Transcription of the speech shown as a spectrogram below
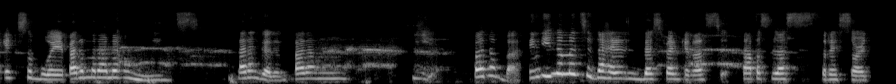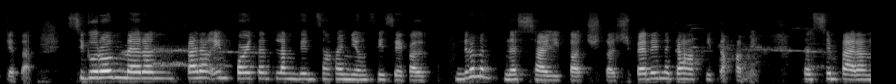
ekek sa buhay. Parang marami akong needs. Parang ganun. Parang, yeah, paano ba? Hindi naman sa dahil best friend kita, tapos last resort kita. Siguro meron, parang important lang din sa kanyang physical. Hindi naman necessarily touch-touch, pero yung nagkakakita kami. Tapos yung parang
